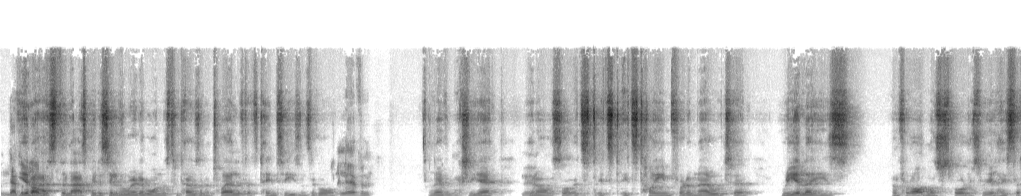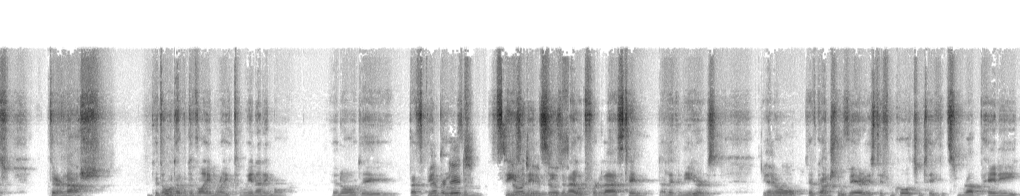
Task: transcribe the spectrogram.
And that's a last the last bit of silverware they won was 2012. That's 10 seasons ago. Eleven. 11 actually, yeah. Yeah. You know, so it's it's it's time for them now to realize and for all Munster supporters to realize that they're not they don't have a divine right to win anymore. You know, they that's been Never did. proven season team in, does. season out for the last 10, 11 years. You Yeah. know, they've gone through various different coaching tickets from Rob Penney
